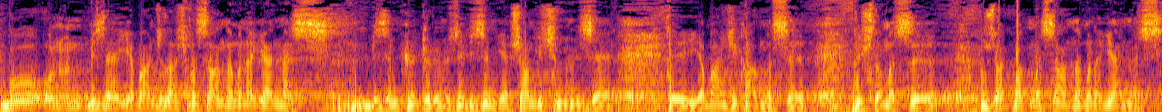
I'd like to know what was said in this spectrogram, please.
Bu onun bize yabancılaşması anlamına gelmez. Bizim kültürümüze, bizim yaşam biçimimize e, yabancı kalması, dışlaması, uzak bakması anlamına gelmez.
